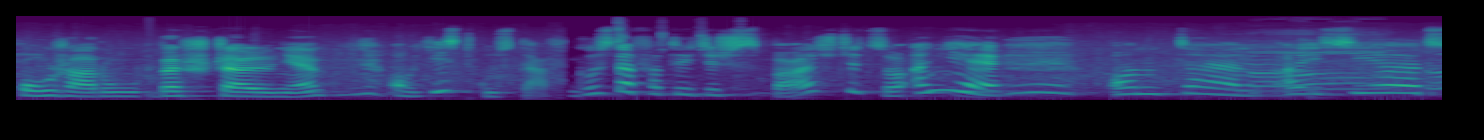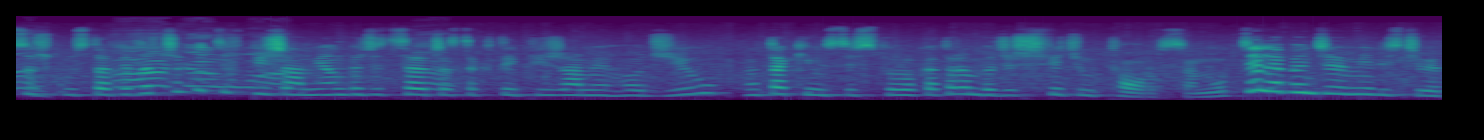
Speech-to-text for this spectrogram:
pożarł bezczelnie. O, jest Gustaw. Gustaw, a ty idziesz spać, czy co? A nie, on ten, a jedz coś, Gustawie, dlaczego ty w piżamie? On będzie cały czas tak w tej piżamie chodził? No takim jesteś współlokatorem, będziesz świecił torsem. No tyle będziemy mieli z ciebie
